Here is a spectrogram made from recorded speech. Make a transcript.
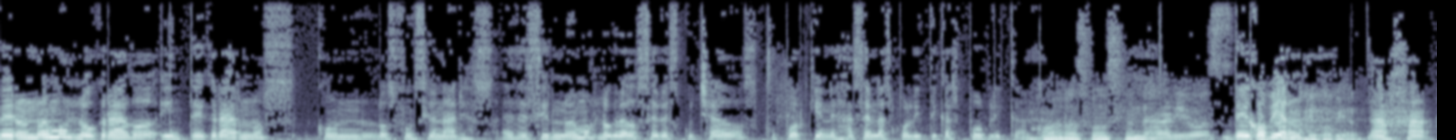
pero no hemos logrado integrarnos con los funcionarios. Es decir, no hemos logrado ser escuchados por quienes hacen las políticas públicas. Con los funcionarios de gobierno. De gobierno. Ajá.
